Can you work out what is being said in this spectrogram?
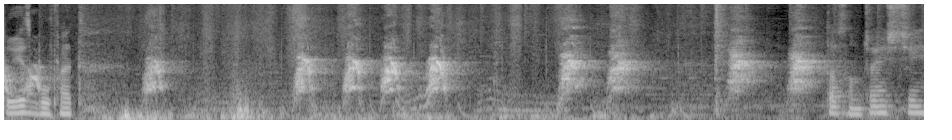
Tu jest bufet. To są części.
